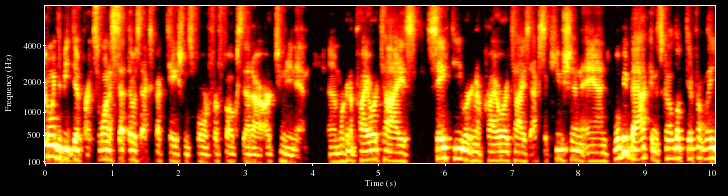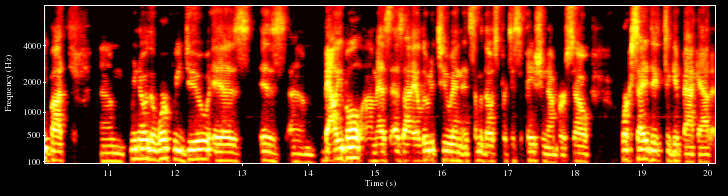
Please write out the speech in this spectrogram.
going to be different. So I want to set those expectations for for folks that are, are tuning in. Um, we're going to prioritize safety. We're going to prioritize execution, and we'll be back. And it's going to look differently, but um, we know the work we do is is um, valuable, um, as as I alluded to in, in some of those participation numbers. So we're excited to, to get back at it.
